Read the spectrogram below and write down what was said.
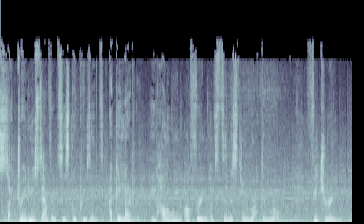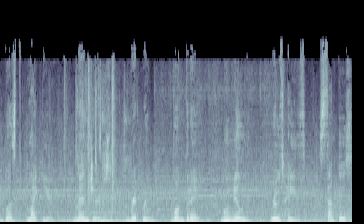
Psyched Radio San Francisco presents Aquelarre, a Halloween offering of sinister rock and roll, featuring Buzzed Lightbeard, Mengers, Rip Room, Vondre, Moonilly, Rose Hayes, Santos,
